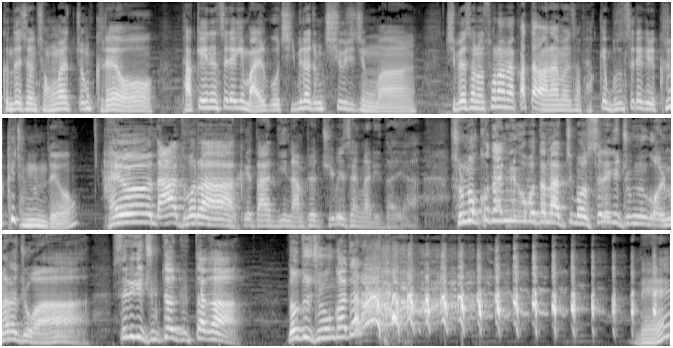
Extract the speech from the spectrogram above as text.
근데 전 정말 좀 그래요. 밖에 있는 쓰레기 말고 집이나 좀 치우지 정말. 집에서는 손 하나 까딱 안 하면서 밖에 무슨 쓰레기를 그렇게 줍는데요. 아유 놔둬라 그게 다 네 남편 취미생활이다 야 술 먹고 다니는 것보다 낫지 뭐 쓰레기 줍는 거 얼마나 좋아 쓰레기 줍다 줍다가 너도 주운 거잖아 네?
